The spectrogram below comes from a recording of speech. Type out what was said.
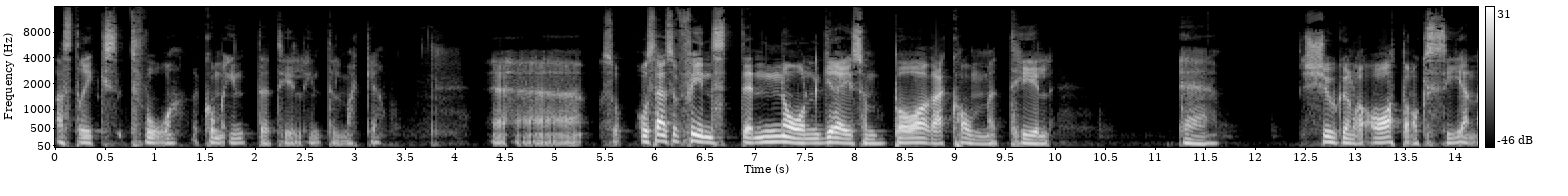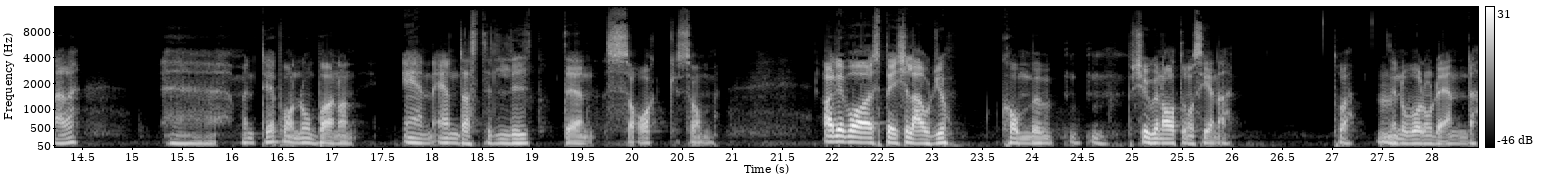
Asterix 2 kommer inte till Intel-mackar. Eh, så. Och sen så finns det någon grej som bara kommer till eh, 2018 och senare. Eh, men det var nog bara någon en endast liten sak som... Ja, det var Spatial Audio. Kom mm, 2018 och senare. Tror jag. Det nog var nog det enda.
